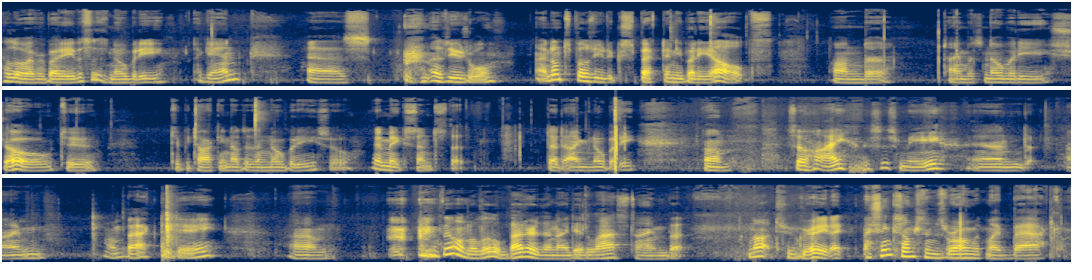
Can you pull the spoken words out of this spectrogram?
Hello, everybody. This is Nobody again, as as usual. I don't suppose you'd expect anybody else on the Time with Nobody show to to be talking other than Nobody, so it makes sense that that I'm Nobody. Um, so hi, this is me, and I'm I'm back today. Um, I'm feeling a little better than I did last time, but not too great. I, I think something's wrong with my back.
